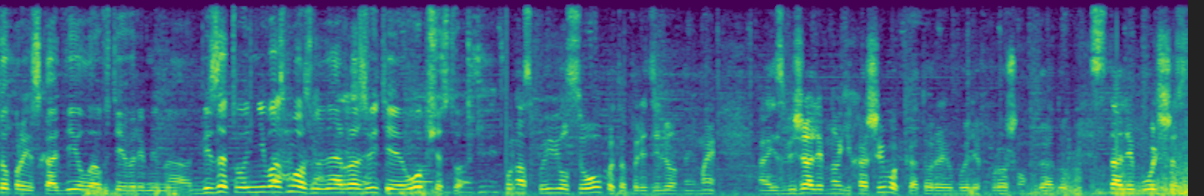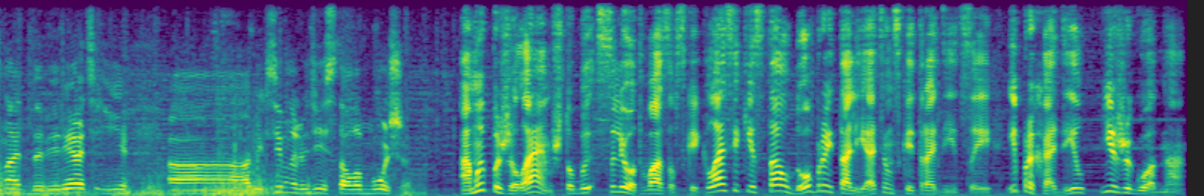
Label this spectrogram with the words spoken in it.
что происходило в те времена. Без этого невозможно, наверное, развитие общества. У нас появился опыт определенный, мы а, избежали многих ошибок, которые были в прошлом году, стали больше знать, доверять, и а, объективно людей стало больше. А мы пожелаем, чтобы слет вазовской классики стал доброй тольяттинской традицией и проходил ежегодно.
